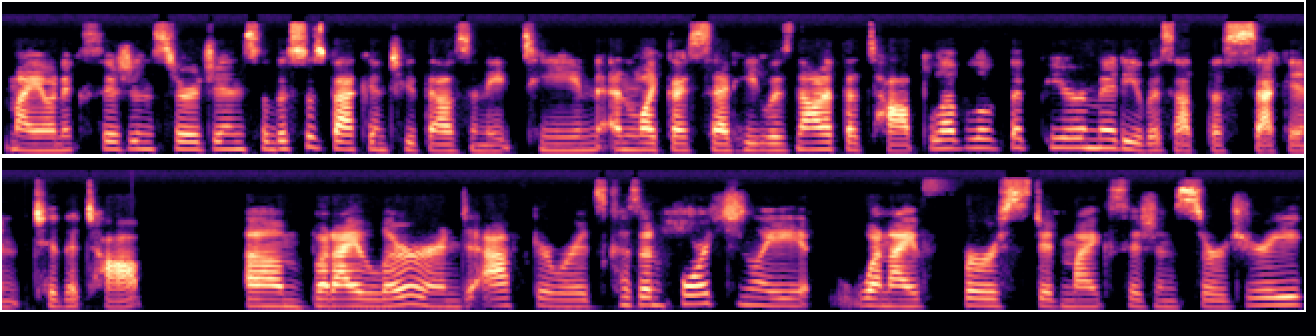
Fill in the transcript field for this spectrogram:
My own excision surgeon. So this was back in 2018. And like I said, he was not at the top level of the pyramid, he was at the second to the top. Um, but I learned afterwards, because unfortunately, when I first did my excision surgery,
